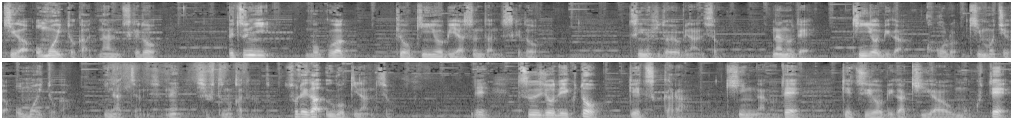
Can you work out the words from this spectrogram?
気が重いとかなるんですけど別に僕は今日金曜日休んだんですけど次の日土曜日なんですよ。なので金曜日が心気持ちが重いとかになっちゃうんですよね。シフトの方だと。それが動きなんですよ。で通常でいくと月から金なので月曜日が気が重くて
